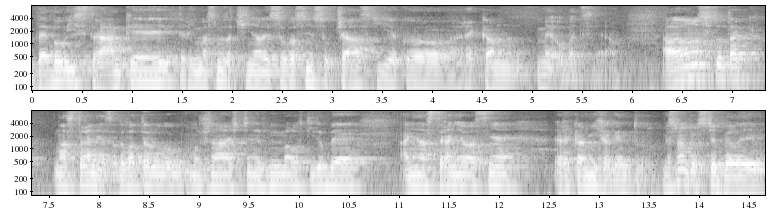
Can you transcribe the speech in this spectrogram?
webové stránky, kterými jsme začínali, jsou vlastně součástí jako reklamy obecně. Jo. Ale ono se to tak na straně zadavatelů možná ještě nevnímalo v té době, ani na straně vlastně reklamních agentur. My jsme prostě byli,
